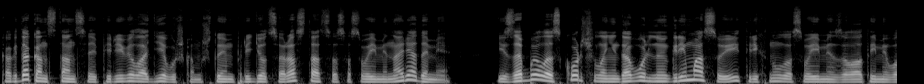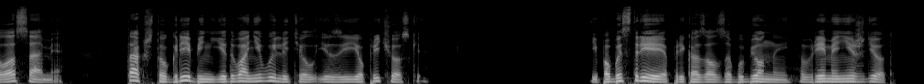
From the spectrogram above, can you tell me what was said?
Когда Констанция перевела девушкам, что им придется расстаться со своими нарядами, Изабелла скорчила недовольную гримасу и тряхнула своими золотыми волосами, так что гребень едва не вылетел из ее прически. «И побыстрее», — приказал Забубенный, — «время не ждет».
